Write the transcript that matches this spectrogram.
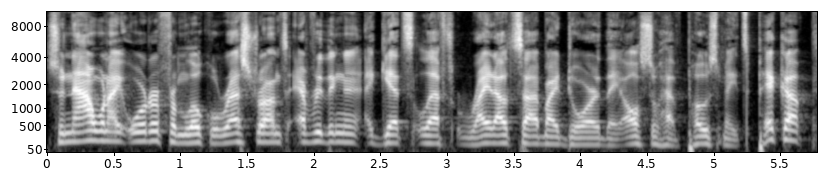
So now when I order from local restaurants, everything uh, gets left right outside my door. They also have Postmates Pickup,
